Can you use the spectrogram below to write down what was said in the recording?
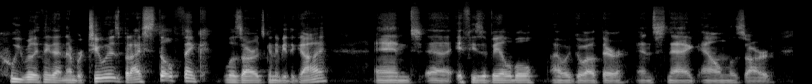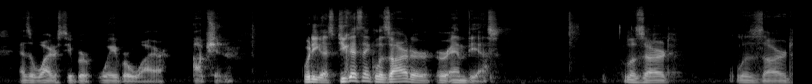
who you really think that number two is, but I still think Lazard's going to be the guy. And uh, if he's available, I would go out there and snag Allen Lazard as a wide receiver waiver wire option. What do you guys? Do you guys think Lazard or, or MVS? Lazard. Lazard.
